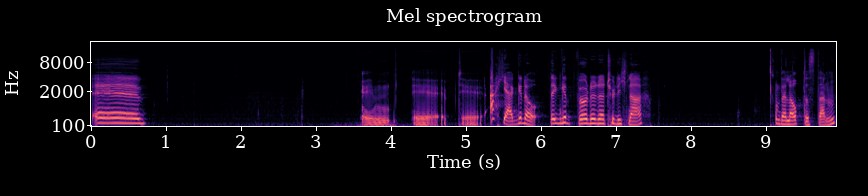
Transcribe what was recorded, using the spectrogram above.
Äh, ähm, äh, äh, ach ja, genau. Dann gibt Würde natürlich nach. Und erlaubt es dann.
